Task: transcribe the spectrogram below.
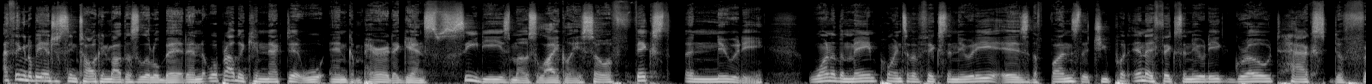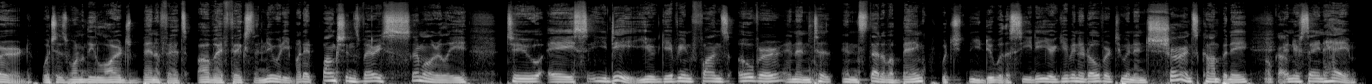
I think it'll be interesting talking about this a little bit, and we'll probably connect it and compare it against CDs most likely. So, a fixed annuity. One of the main points of a fixed annuity is the funds that you put in a fixed annuity grow tax deferred, which is one of the large benefits of a fixed annuity. But it functions very similarly to a CD. You're giving funds over, and into, instead of a bank, which you do with a CD, you're giving it over to an insurance company, Okay. and you're saying, hey,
